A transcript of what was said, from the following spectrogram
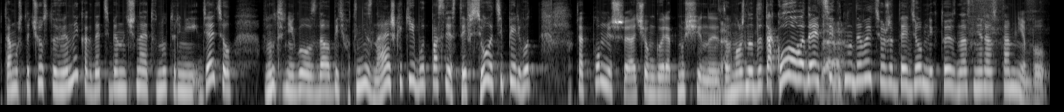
Потому что чувство вины, когда тебе начинает внутренний дятел, внутренний голос долбить, вот ты не знаешь, какие будут последствия, и все, теперь вот, как помнишь, о чем говорят мужчины, да. можно до такого дойти, да. Говорит, ну давайте уже дойдем, никто из нас ни разу там не был.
